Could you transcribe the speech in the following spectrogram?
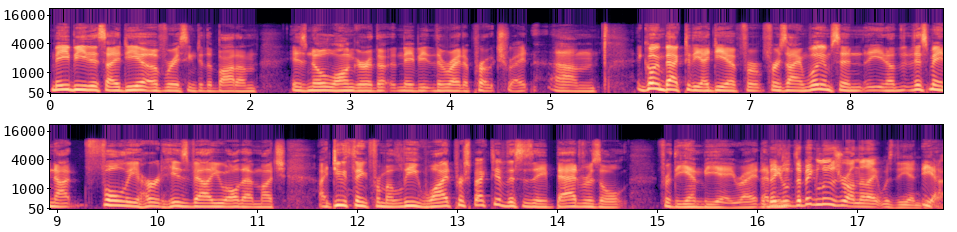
Maybe this idea of racing to the bottom is no longer the maybe the right approach, right? Um, going back to the idea for for Zion Williamson, you know, this may not fully hurt his value all that much. I do think from a league wide perspective, this is a bad result for the NBA, right? I The big, mean, the big loser on the night was the NBA. yeah,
